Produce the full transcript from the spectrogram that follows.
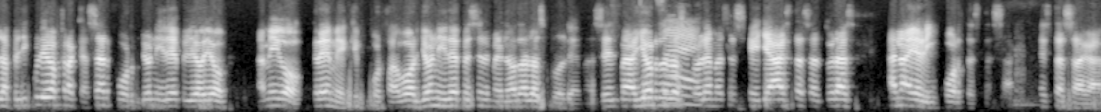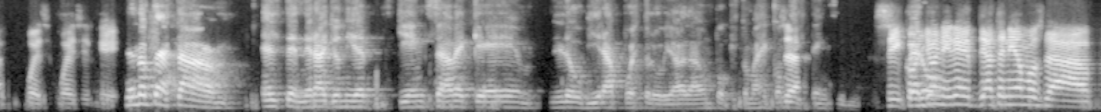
la película iba a fracasar por Johnny Depp. Y yo, yo, amigo, créeme que por favor, Johnny Depp es el menor de los problemas. El mayor de los problemas es que ya a estas alturas a nadie le importa esta saga. Esta saga, pues, puede decir que Siento que hasta el tener a Johnny Depp, quién sabe qué le hubiera puesto, le hubiera dado un poquito más de sea, consistencia. Sí, con Pero- Johnny Depp ya teníamos la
